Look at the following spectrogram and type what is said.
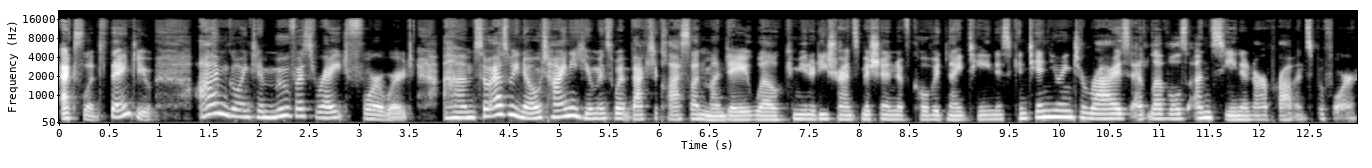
Excellent. Thank you. I'm going to move us right forward. Um, so, as we know, tiny humans went back to class on Monday, while community transmission of COVID 19 is continuing to rise at levels unseen in our province before.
